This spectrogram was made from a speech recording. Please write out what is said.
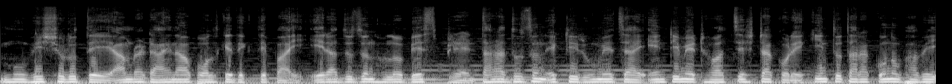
মুভির শুরুতে আমরা ডায়না পলকে দেখতে পাই। এরা দুজন হলো বেস্ট ফ্রেন্ড তারা দুজন একটি রুমে যায় এন্টিমেট হওয়ার চেষ্টা করে, কিন্তু তারা কোনোভাবেই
